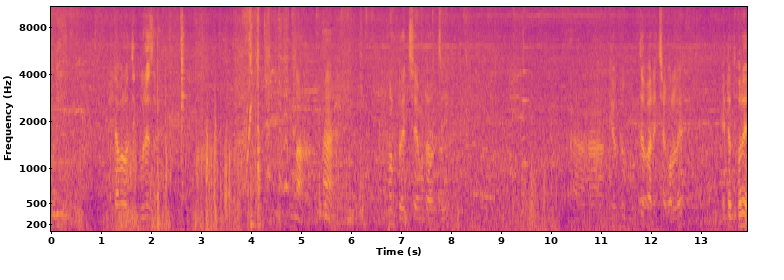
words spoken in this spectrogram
ঘুরি এটা আবার ওদিক ঘুরে যায়। না হ্যাঁ এখন হয়েছে আহ, কেউ কেউ ঘুরতে পারে ইচ্ছা করলে। এটা ধরে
